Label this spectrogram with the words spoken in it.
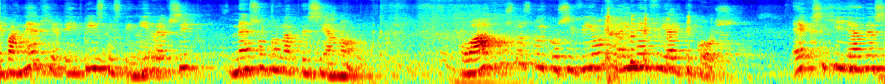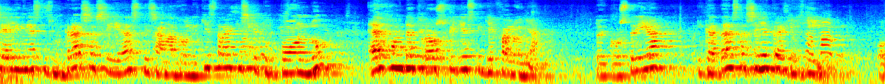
επανέρχεται η πίστη στην ίδρυψη μέσω των αρτεσιανών. Ο Αύγουστος του 22 θα είναι εφιαλτικός. 6.000 Έλληνες της Μικράς Ασίας, της Ανατολικής Τράχης και του Πόντου έρχονται πρόσφυγες στην Κεφαλονιά. Το 23 η κατάσταση είναι τραγική. Ο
